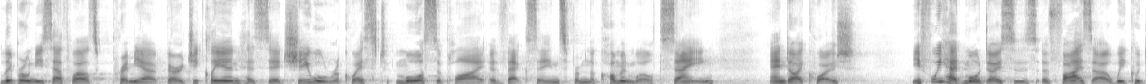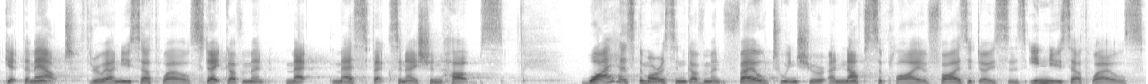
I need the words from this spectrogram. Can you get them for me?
Liberal New South Wales Premier Berejiklian has said she will request more supply of vaccines from the Commonwealth, saying, and I quote, if we had more doses of Pfizer, we could get them out through our New South Wales state government mass vaccination hubs. Why has the Morrison government failed to ensure enough supply of Pfizer doses in New South Wales,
